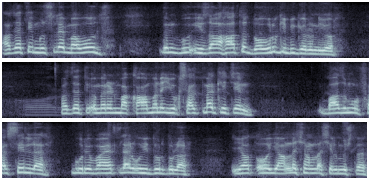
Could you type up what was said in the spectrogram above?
Hz. Müslim Maud'un bu izahatı doğru gibi görünüyor. Hz. Ömer'in makamını yükseltmek için bazı müfessirler bu rivayetler uydurdular. Ya o yanlış anlaşılmıştır.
